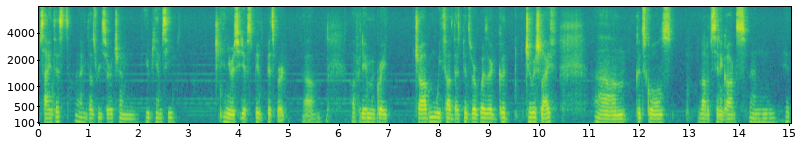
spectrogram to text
scientist. Uh, he does research in UPMC, University of Pittsburgh. Um, offered him a great job. We thought that Pittsburgh was a good Jewish life, um, good schools, a lot of synagogues, and it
